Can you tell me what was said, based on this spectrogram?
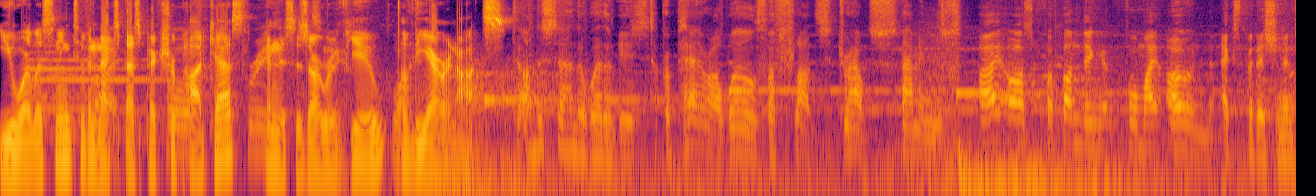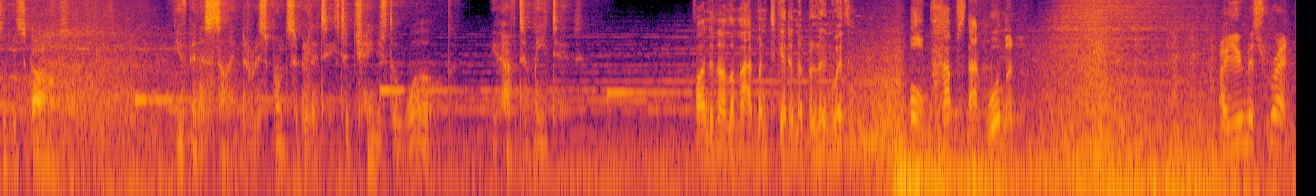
You are listening to the Next Best Picture podcast, and this is our review of The Aeronauts. To understand the weather is to prepare our world for floods, droughts, famines. I asked for funding for my own expedition into the skies. You've been assigned a responsibility to change the world. You have to meet it. Find another madman to get in a balloon with. Or perhaps that woman. Are you Miss Wren?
